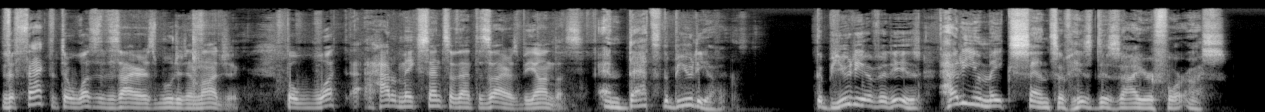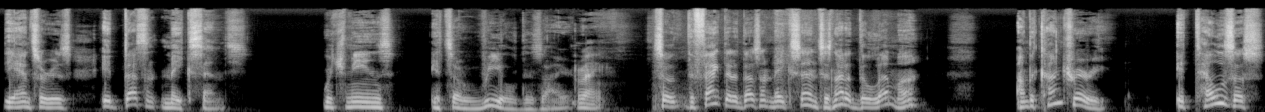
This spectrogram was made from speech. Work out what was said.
the fact that there was a desire is rooted in logic but what how to make sense of that desire is beyond us And that's the beauty of it. The beauty of it is, how do you make sense of his desire for us? The answer is, it doesn't make sense, which means it's a real desire. right So the fact that it doesn't make sense is not a dilemma. On the contrary, it tells us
